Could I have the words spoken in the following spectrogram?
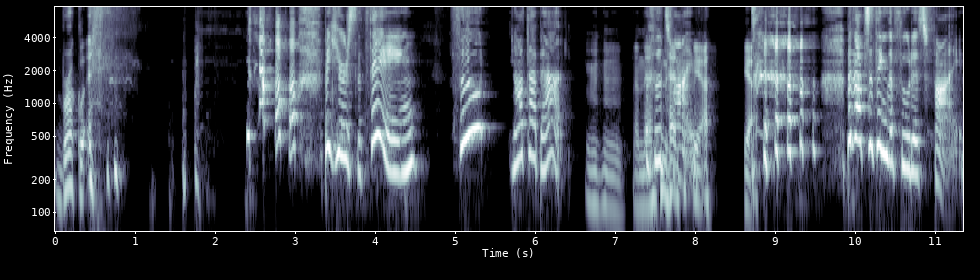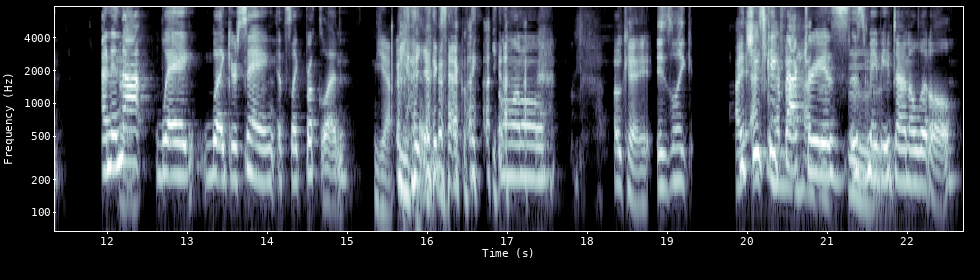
Brooklyn. but here's the thing: food not that bad. Hmm And The food's fine. Yeah. Yeah. but that's the thing the food is fine and in that way like you're saying it's like brooklyn Yeah. Yeah, yeah exactly. a little okay is like I the Cheesecake actually have not had Factory the is is maybe done a little.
